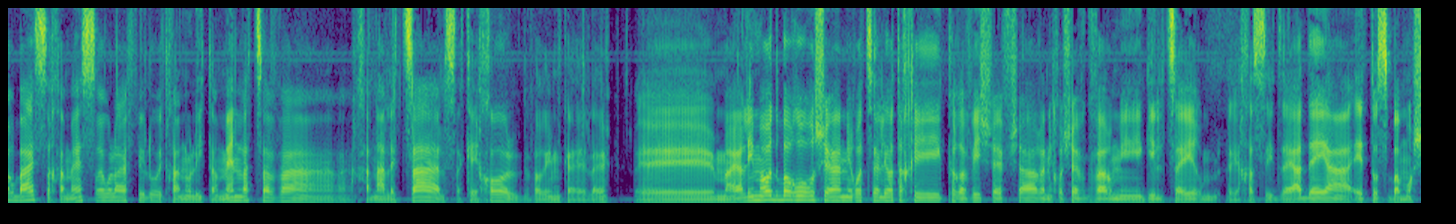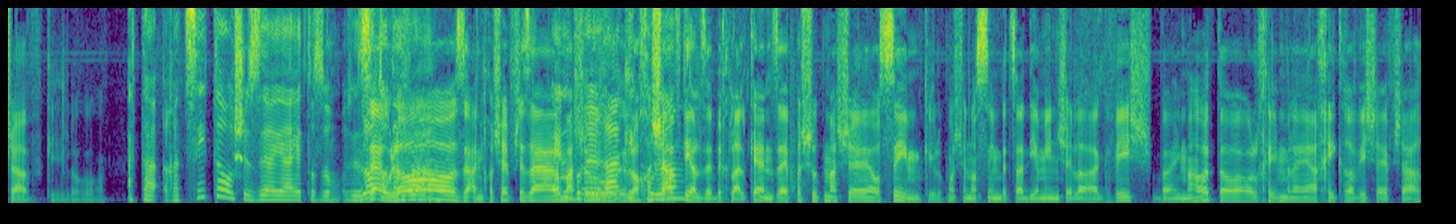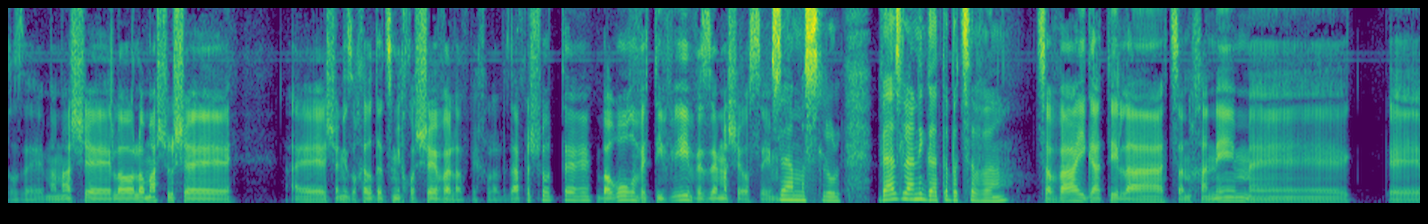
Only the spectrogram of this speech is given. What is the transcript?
אולי אפילו התחלנו להתאמן לצבא, הכנה לצה"ל, שקי חול, דברים כאלה. אה, היה לי מאוד ברור שאני רוצה להיות הכי קרבי שאפשר, אני חושב כבר מגיל צעיר יחסית, זה היה די האתוס במושב, כאילו. אתה רצית או שזה היה האתוס? זה לא זהו, אותו לא, דבר. זה, אני חושב שזה היה משהו, ברירה, לא כולם- חשבתי על זה בכלל, כן, זה פשוט מה שעושים, כאילו כמו שנוסעים בצד ימין של הכביש עם האוטו, הולכים להכי קרבי שאפשר, זה ממש אה, לא, לא משהו ש... אה, שאני זוכר את עצמי חושב עליו בכלל, זה היה פשוט אה, ברור וטבעי וזה מה שעושים. זה המסלול. ואז לאן הגעת בצבא? צבא הגעתי לצנחנים,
